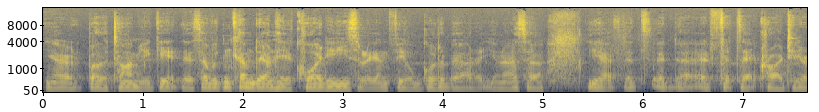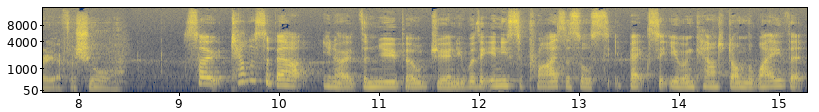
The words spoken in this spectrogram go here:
you know, by the time you get there, so we can come down here quite easily and feel good about it, you know. So, yeah, it it, uh, it fits that criteria for sure. So, tell us about you know the new build journey. Were there any surprises or setbacks that you encountered on the way that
